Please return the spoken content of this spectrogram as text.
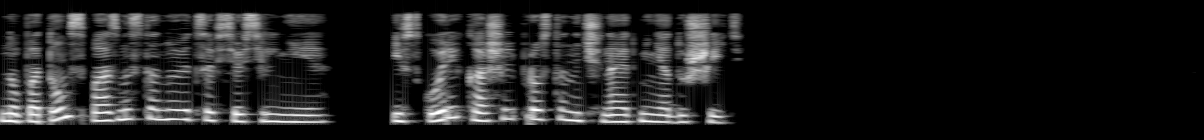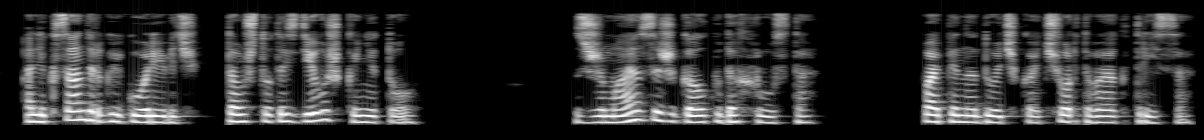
но потом спазмы становятся все сильнее, и вскоре кашель просто начинает меня душить. «Александр Григорьевич, там что-то с девушкой не то». Сжимаю зажигалку до хруста. Папина дочка, чертовая актриса.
